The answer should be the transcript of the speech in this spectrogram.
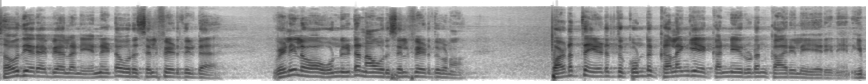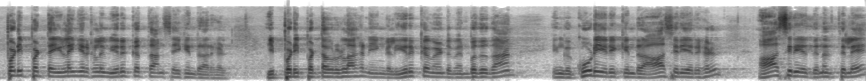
சவுதி அரேபியாவில் நீ என்னகிட்ட ஒரு செல்ஃபி எடுத்துக்கிட்ட. வெளியில் வா ஒன்றுக்கிட்ட நான் ஒரு செல்ஃபி எடுத்துக்கணும். படத்தை எடுத்துக்கொண்டு கலங்கிய கண்ணீருடன் காரில் ஏறினேன். இப்படிப்பட்ட இளைஞர்களும் இருக்கத்தான் செய்கின்றார்கள். இப்படிப்பட்டவர்களாக நீங்கள் இருக்க வேண்டும் என்பதுதான் இங்கு கூடியிருக்கின்ற ஆசிரியர்கள். ஆசிரியர் தினத்திலே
